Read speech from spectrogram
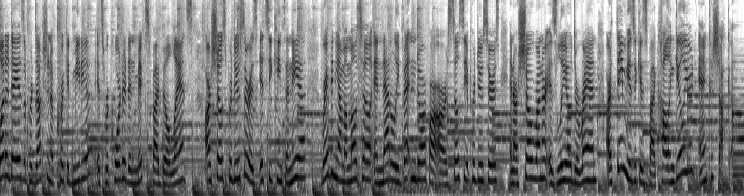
What a Day is a production of Crooked Media. It's recorded and mixed by Bill Lance. Our show's producer is Itzel Quintanilla. Raven Yamamoto and Natalie Bettendorf are our associate producers, and our showrunner is Leo Duran. Our theme music is by Colin Gilliard and Kashaka.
